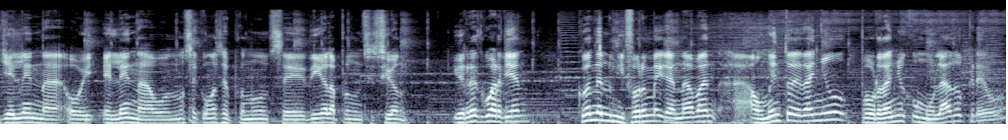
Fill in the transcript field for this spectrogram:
Yelena o Elena o no sé cómo se pronuncia, diga la pronunciación, y Red Guardian Con el uniforme ganaban aumento de daño por daño acumulado, creo.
